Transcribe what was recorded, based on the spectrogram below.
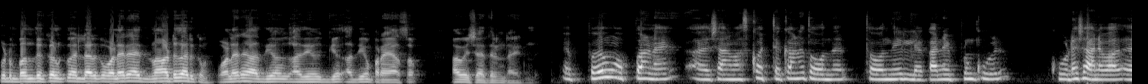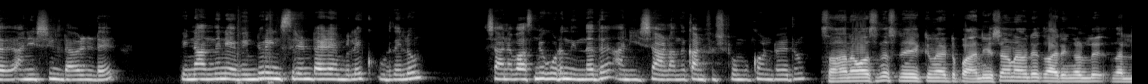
കുടുംബന്ധുക്കൾക്കും എല്ലാവർക്കും വളരെ നാട്ടുകാർക്കും വളരെ അധികം അധികം അധികം പ്രയാസം ആ വിഷയത്തിൽ ഉണ്ടായിട്ടുണ്ട് എപ്പോഴും ഒപ്പാണ്. ഷാനവാസ് ഷാനവാസ്ക്ക് ഒറ്റക്കാണ് തോന്ന തോന്നിയില്ല കാരണം എപ്പോഴും കൂടെ ഷാനവാസ് അനീഷ് ഉണ്ടാവുന്നുണ്ട്. പിന്നെ അന്ന് നെവിന്റെ ഒരു ഇൻസിഡന്റ് ആയ ടൈമിൽ കൂടുതലും ഷാനവാസിന്റെ കൂടെ നിന്നത് അനീഷാണ്. അന്ന് കൺഫ്യൂഷൻ റൂമിൽ കൊണ്ടുപോയതും. ഷാനവാസിനെ സ്നേഹിക്കുന്നതായിട്ട് ഇപ്പോൾ അനീഷാണ് അവന്റെ കാര്യങ്ങളിൽ നല്ല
